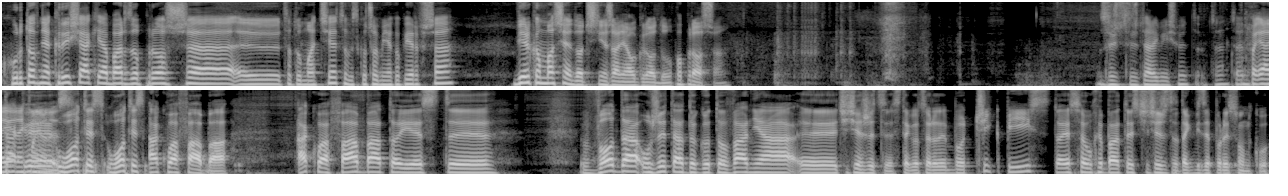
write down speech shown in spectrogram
Hurtownia Krysiak, ja bardzo proszę. y, co tu macie? Co wyskoczyło mi jako pierwsze? Wielką maszynę do odśnieżania ogrodu. Poproszę. Coś, coś dalej mieliśmy? Ten, ten, ja, Tak, Janek y, what, is, what is aquafaba? Aquafaba to jest y, woda użyta do gotowania y, ciecierzycy, z tego co robię, bo chickpeas to jest, są chyba, to jest ciecierzyca, tak widzę po rysunku,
